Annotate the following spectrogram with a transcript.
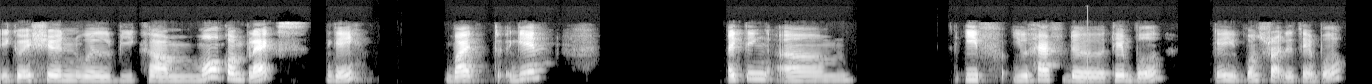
equation will become more complex. Okay, but again, I think um, if you have the table, okay, you construct the table,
